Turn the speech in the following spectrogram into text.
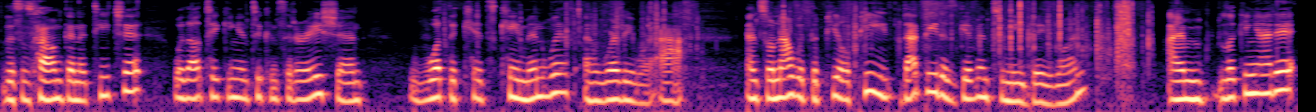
this is how I'm going to teach it, without taking into consideration what the kids came in with and where they were at. And so now with the PLP, that data is given to me day one. I'm looking at it,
